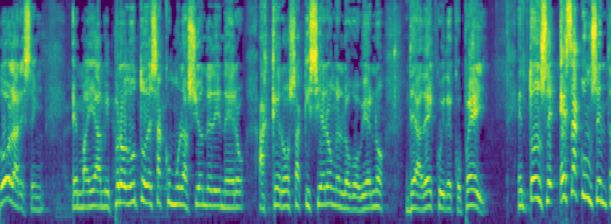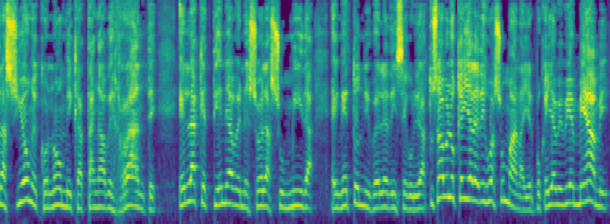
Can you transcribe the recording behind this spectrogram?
dólares en, en, Miami, producto de esa acumulación de dinero asquerosa que hicieron en los gobiernos de ADECO y de COPEI. Entonces, esa concentración económica tan aberrante es la que tiene a Venezuela sumida en estos niveles de inseguridad. ¿Tú sabes lo que ella le dijo a su manager? Porque ella vivía en Miami.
